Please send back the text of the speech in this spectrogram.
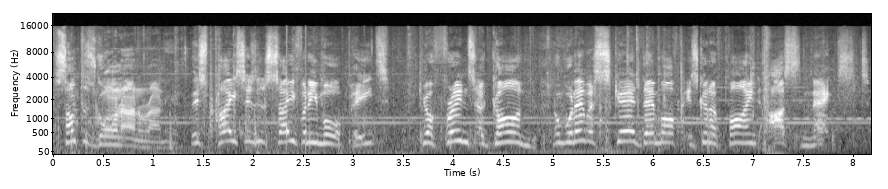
Something's going on around here. This place isn't safe anymore, Pete. Your friends are gone, and whatever scared them off is gonna find us next.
